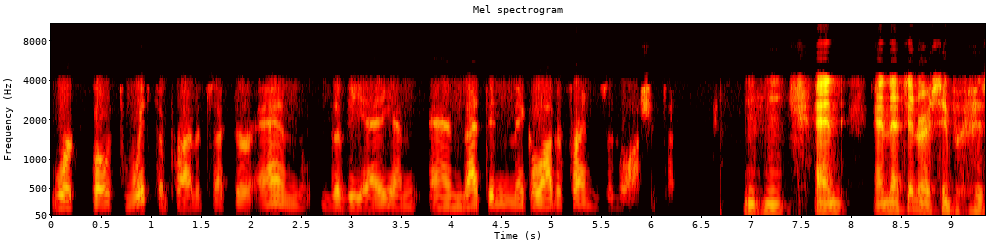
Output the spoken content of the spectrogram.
worked both with the private sector and the VA, and and that didn't make a lot of friends in Washington. Mm-hmm. And and that's interesting because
